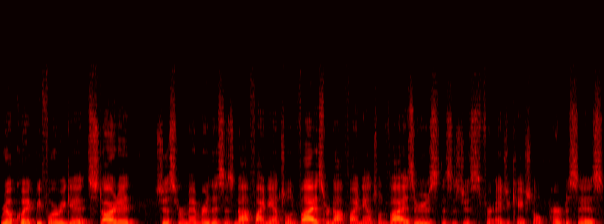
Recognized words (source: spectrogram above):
Real quick before we get started, just remember this is not financial advice. We're not financial advisors. This is just for educational purposes.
